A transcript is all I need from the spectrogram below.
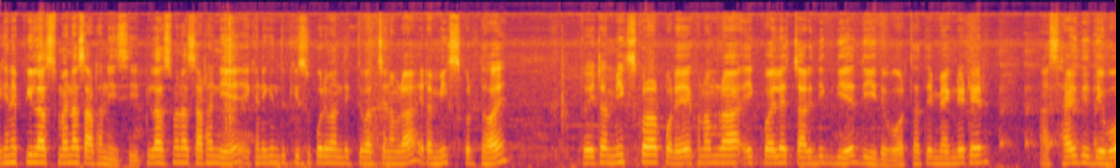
এখানে প্লাস মাইনাস আঠা নিয়েছি। প্লাস মাইনাস আঠা নিয়ে এখানে কিন্তু কিছু পরিমাণ দেখতে পাচ্ছেন আমরা, এটা মিক্স করতে হয়। তো এটা মিক্স করার পরে এখন আমরা এই কয়েলের চারিদিক দিয়ে দিয়ে দেবো, অর্থাৎ এই ম্যাগনেটের সাইড দিয়ে দেবো,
